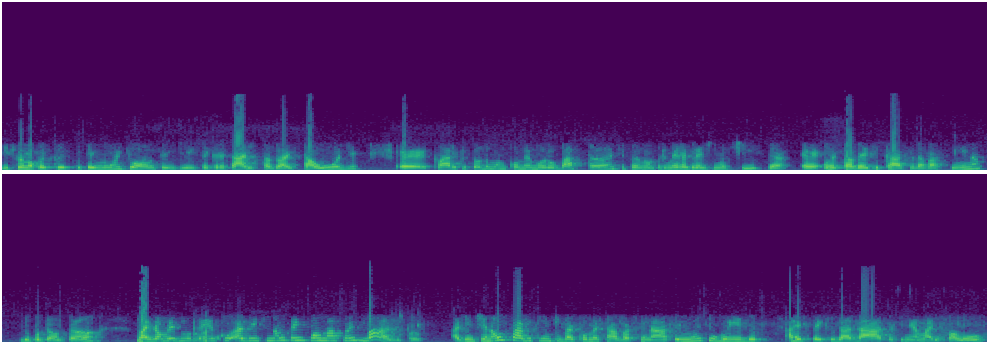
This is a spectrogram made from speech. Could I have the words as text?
Isso foi uma coisa que eu escutei muito ontem de secretários estaduais de saúde. É, claro que todo mundo comemorou bastante, foi uma primeira grande notícia é, o resultado da eficácia da vacina, do Butantan, mas ao mesmo tempo a gente não tem informações básicas. A gente não sabe quem que vai começar a vacinar, tem muito ruído a respeito da data, que nem a Mari falou.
